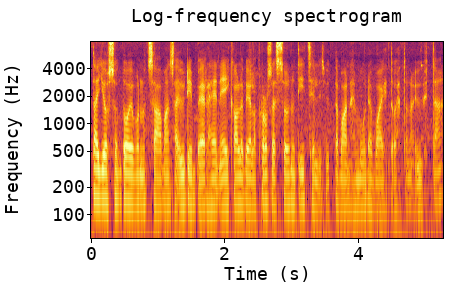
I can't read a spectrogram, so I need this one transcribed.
Tai jos on toivonut saavansa ydinperheen eikä ole vielä prosessoinut itsellisyyttä vanhemmuuden vaihtoehtona yhtään.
